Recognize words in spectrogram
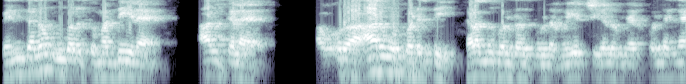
பெண்களும் உங்களுக்கு மத்தியில ஆட்களை ஒரு ஆர்வப்படுத்தி கலந்து கொள்றதுக்குள்ள முயற்சிகளும் மேற்கொள்ளுங்க.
